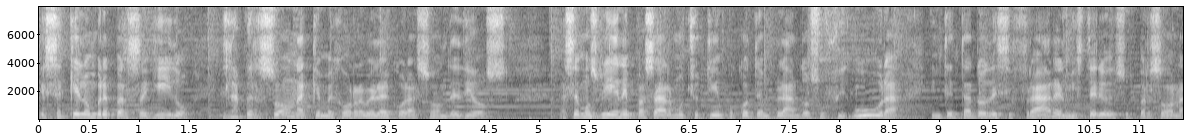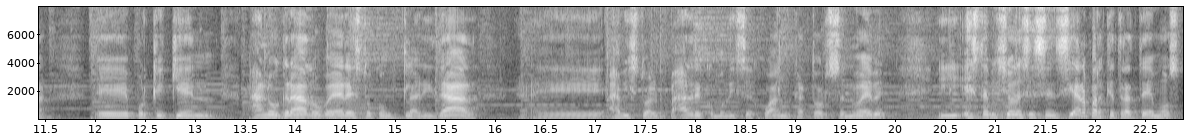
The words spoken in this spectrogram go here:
es aquel hombre perseguido, es la persona que mejor revela el corazón de Dios. Hacemos bien en pasar mucho tiempo contemplando su figura, intentando descifrar el misterio de su persona, eh, porque quien ha logrado ver esto con claridad, eh, ha visto al Padre, como dice Juan 14:9, y esta visión es esencial para que tratemos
